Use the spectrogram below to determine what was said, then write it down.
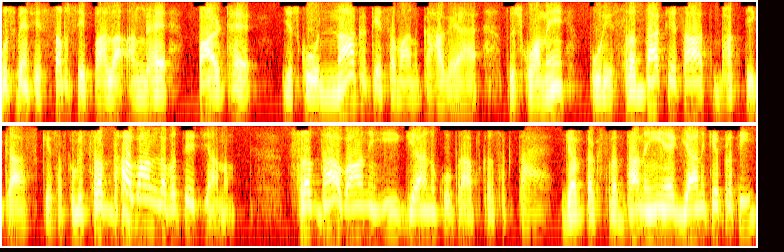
उसमें से सबसे पहला अंग है पार्ट है, जिसको नाक के समान कहा गया है तो इसको हमें पूरी श्रद्धा के साथ, भक्ति का, के साथ, क्योंकि श्रद्धावान लभते ज्ञानम। श्रद्धावान ही ज्ञान को प्राप्त कर सकता है। जब तक श्रद्धा नहीं है ज्ञान के प्रति,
